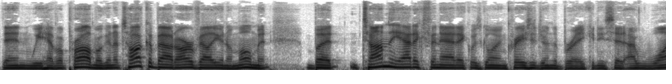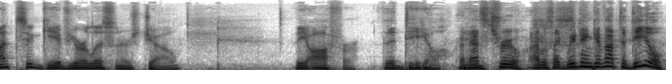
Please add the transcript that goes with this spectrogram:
then we have a problem. We're going to talk about R value in a moment. But Tom, the attic fanatic, was going crazy during the break, and he said, I want to give your listeners, Joe, the offer, the deal. And that's true. I was like, we didn't give out the deal.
